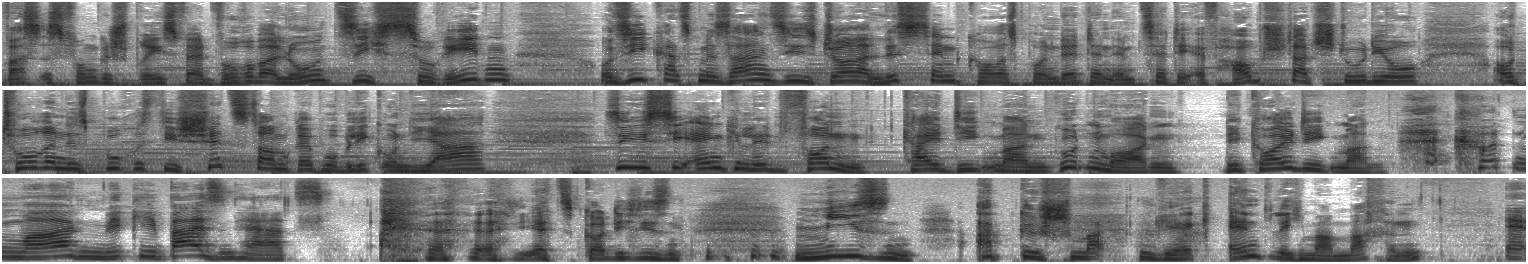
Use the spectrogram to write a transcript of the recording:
Was ist von Gesprächswert? Worüber lohnt sich zu reden? Und sie kann es mir sagen, sie ist Journalistin, Korrespondentin im ZDF Hauptstadtstudio, Autorin des Buches Die Shitstorm Republik und ja, sie ist die Enkelin von Kai Diekmann. Guten Morgen, Nicole Diekmann. Guten Morgen, Mickey Beisenherz. Jetzt konnte ich diesen miesen, abgeschmackten Gag endlich mal machen. Äh,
